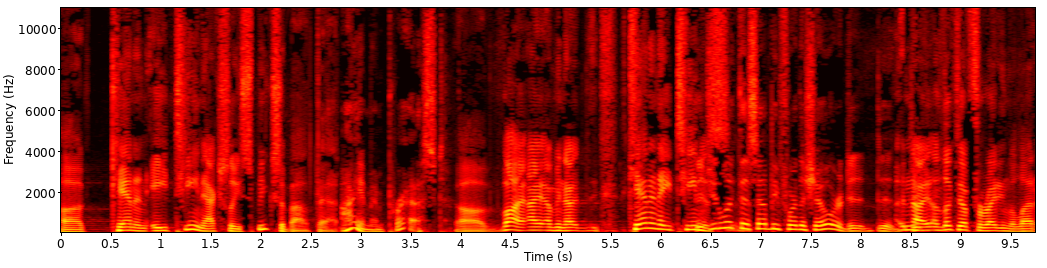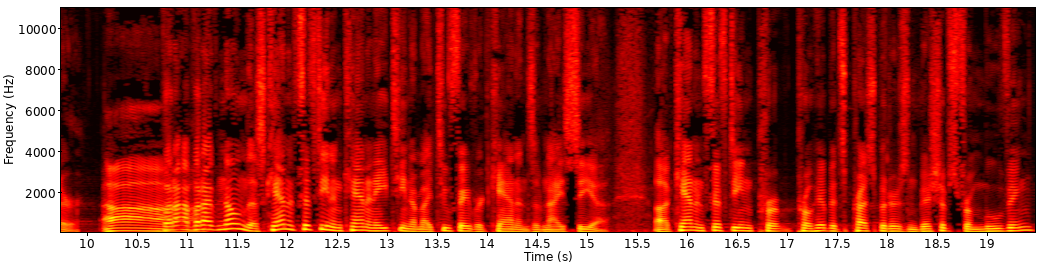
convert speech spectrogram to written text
uh, Canon 18 actually speaks about that. I am impressed. Uh, well, I, I mean, uh, Canon 18 Did is. you look this up before the show, or did? did, No, I looked up for writing the letter. Ah, But I, but I've known this. Canon 15 and Canon 18 are my two favorite canons of Nicaea. Uh, Canon 15 pro- prohibits presbyters and bishops from moving,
